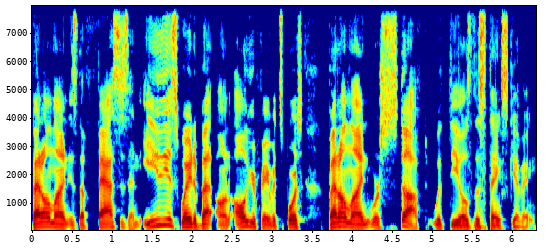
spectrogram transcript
BetOnline is the fastest and easiest way to bet on all your favorite sports. BetOnline, we're stuffed with deals this Thanksgiving.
